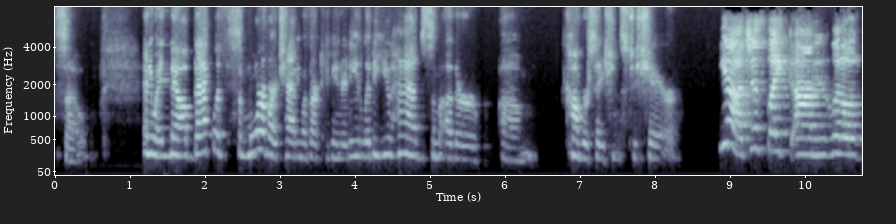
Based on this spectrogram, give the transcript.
so anyway, now back with some more of our chatting with our community. Libby, you had some other um, conversations to share. Yeah, just like um, little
